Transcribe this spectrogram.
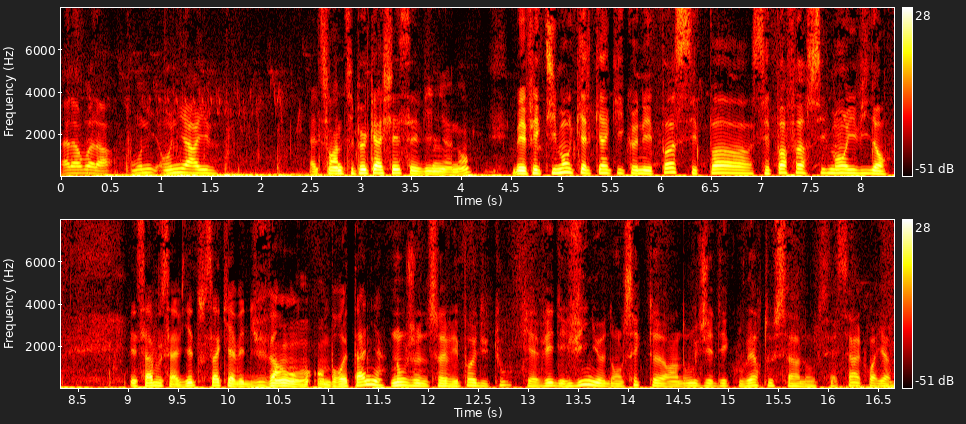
Alors voilà, on y, on y arrive. Elles sont un petit peu cachées, ces vignes, non? Mais effectivement, quelqu'un qui connaît pas, c'est pas, c'est pas forcément évident. Et ça, vous saviez tout ça qu'il y avait du vin en, en Bretagne? Non, je ne savais pas du tout qu'il y avait des vignes dans le secteur, hein, donc j'ai découvert tout ça, donc c'est assez incroyable.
